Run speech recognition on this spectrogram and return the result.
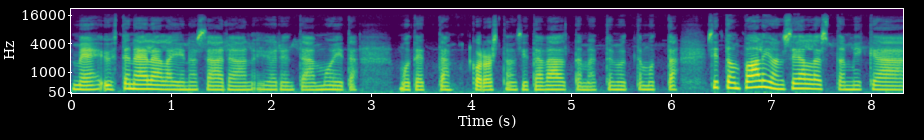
me yhtenä eläinlajina saadaan hyödyntää muita, mutta että korostan sitä välttämättömyyttä. Mutta sitten on paljon sellaista, mikä,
